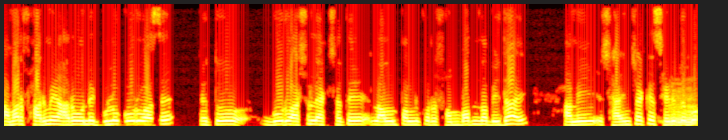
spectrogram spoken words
আমার ফার্মে আরও অনেকগুলো গরু আছে। তো গরু আসলে একসাথে লালন পালন করা সম্ভব না, বিধায় আমি সায়েন্সাকে ছেড়ে দেবো।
